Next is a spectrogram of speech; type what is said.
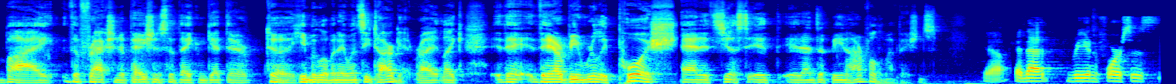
by the fraction of patients that they can get their to hemoglobin A1C target, right? Like they they are being really pushed and it's just it it ends up being harmful to my patients. Yeah, and that reinforces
